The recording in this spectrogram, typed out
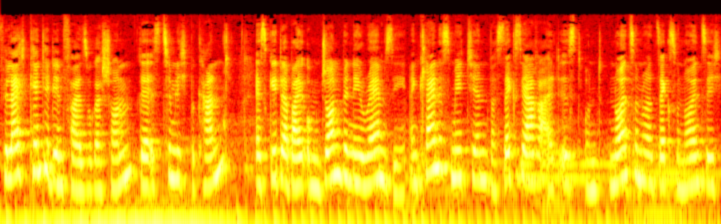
Vielleicht kennt ihr den Fall sogar schon, der ist ziemlich bekannt. Es geht dabei um John Benet Ramsey, ein kleines Mädchen, was sechs Jahre alt ist und 1996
